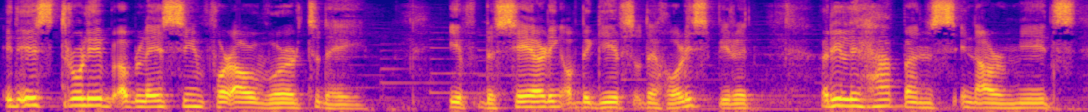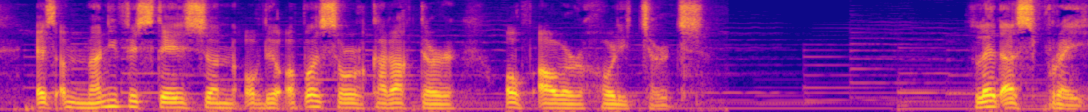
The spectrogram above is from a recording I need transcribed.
It is truly a blessing for our world today if the sharing of the gifts of the Holy Spirit really happens in our midst as a manifestation of the apostle character of our Holy Church. Let us pray.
